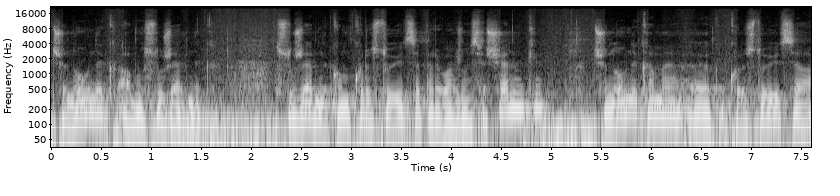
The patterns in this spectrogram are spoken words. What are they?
Чиновник або служебник. Служебником користуються переважно священники, чиновниками е, користуються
